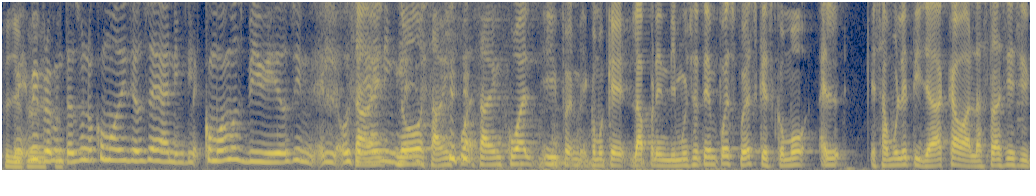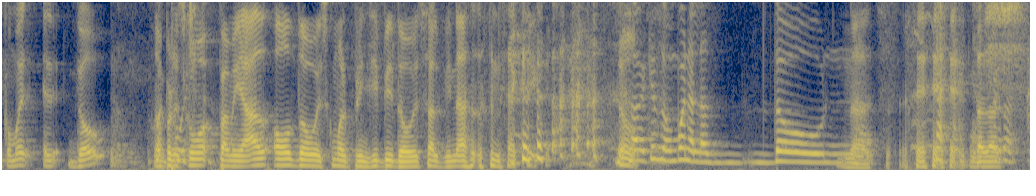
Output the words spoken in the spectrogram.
Pues yo mi, creo mi que- pregunta es uno, ¿cómo dice Osea en inglés? ¿Cómo hemos vivido sin el Osea en ¿Saben? inglés? No, ¿saben cuál? ¿Saben cuál? Y fue- como que la aprendí mucho tiempo después, que es como el, esa muletilla de acabar las frases y decir como el, el though. No, pero es como, para mí, al- although es como al principio y though es al final. no. ¿Sabe que son buenas las donuts?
